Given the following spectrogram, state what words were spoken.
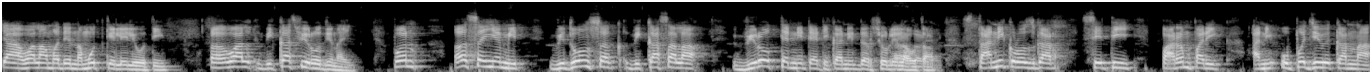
त्या अहवालामध्ये नमूद केलेली होती. अहवाल विकासविरोधी नाही. पण असंयमित विध्वंसक विकासाला विरोध त्यांनी त्या ठिकाणी दर्शवलेला होता. स्थानिक रोजगार शेती पारंपरिक आणि उपजीविकांना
